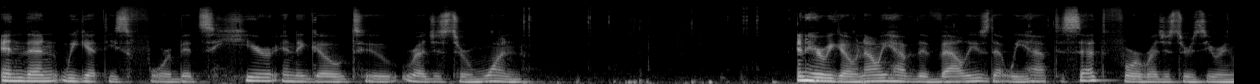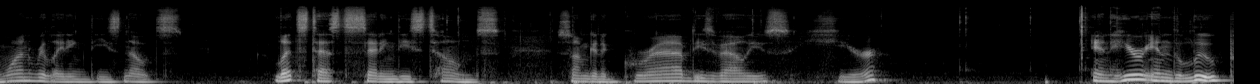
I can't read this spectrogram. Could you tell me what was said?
And then we get these four bits here and they go to register one. And here we go. Now we have the values that we have to set for register 0 and 1 relating these notes. Let's test setting these tones. So I'm going to grab these values here. And here in the loop,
